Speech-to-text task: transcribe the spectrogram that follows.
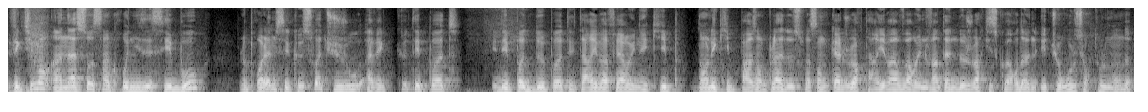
effectivement, un assaut synchronisé, c'est beau. Le problème, c'est que soit tu joues avec que tes potes et des potes de potes et t'arrives à faire une équipe, dans l'équipe par exemple là de 64 joueurs, t'arrives à avoir une vingtaine de joueurs qui se coordonnent et tu roules sur tout le monde.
